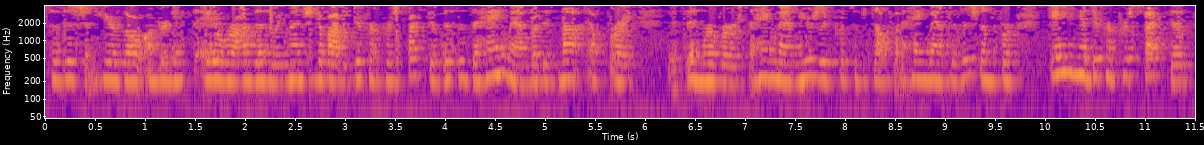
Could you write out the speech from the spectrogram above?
Position here though, underneath the Eight of Rods, as we mentioned about a different perspective, this is the hangman, but it's not upright, it's in reverse. The hangman usually puts himself in a hangman position for gaining a different perspective,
